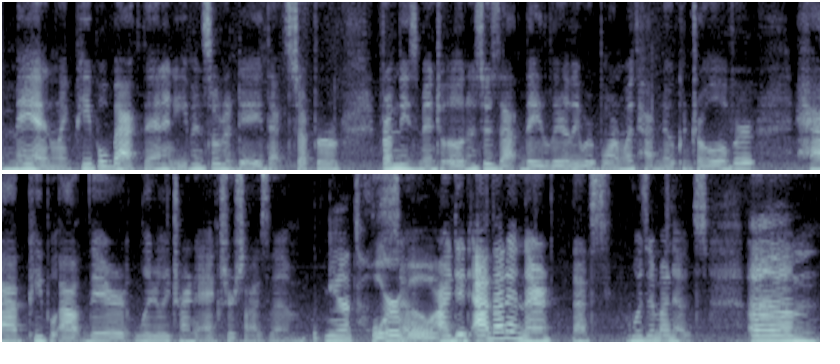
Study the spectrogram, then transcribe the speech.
man, like people back then and even so today that suffer from these mental illnesses that they literally were born with, have no control over, have people out there literally trying to exercise them. yeah, it's horrible. So I did add that in there. That's was in my notes. Um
